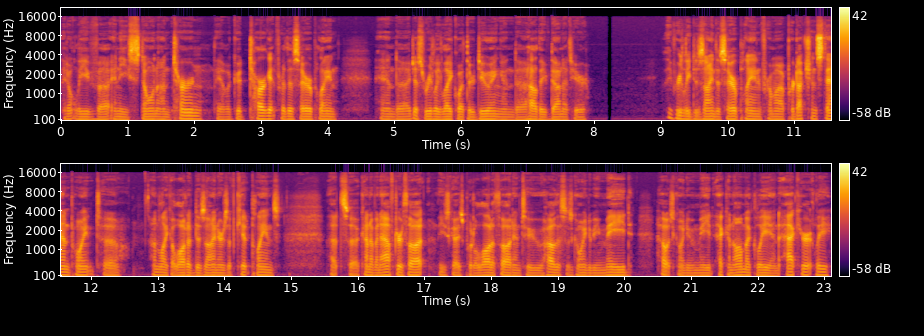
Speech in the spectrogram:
they don't leave uh, any stone unturned, they have a good target for this airplane, and uh, I just really like what they're doing and uh, how they've done it here. They've really designed this airplane from a production standpoint, uh, unlike a lot of designers of kit planes that's uh, kind of an afterthought. These guys put a lot of thought into how this is going to be made, how it's going to be made economically and accurately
